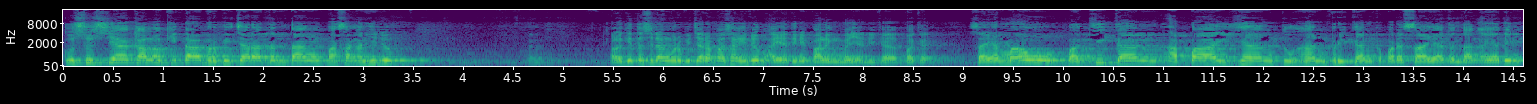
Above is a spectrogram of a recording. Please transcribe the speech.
Khususnya kalau kita berbicara tentang pasangan hidup Kalau kita sedang berbicara pasangan hidup Ayat ini paling banyak dipakai saya mau bagikan apa yang Tuhan berikan kepada saya tentang ayat ini.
